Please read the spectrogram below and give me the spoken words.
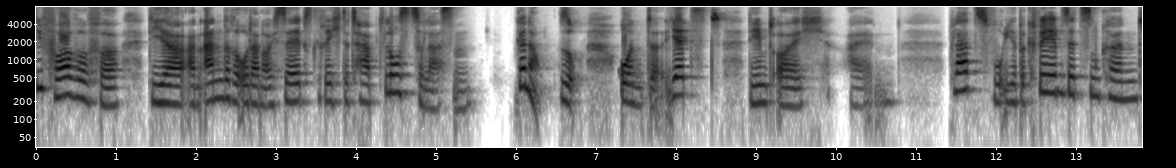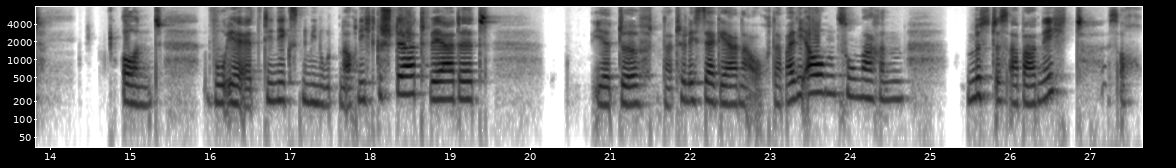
die Vorwürfe, die ihr an andere oder an euch selbst gerichtet habt, loszulassen. Genau, so. Und äh, jetzt nehmt euch einen Platz, wo ihr bequem sitzen könnt und wo ihr die nächsten Minuten auch nicht gestört werdet. Ihr dürft natürlich sehr gerne auch dabei die Augen zumachen, müsst es aber nicht. Ist auch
